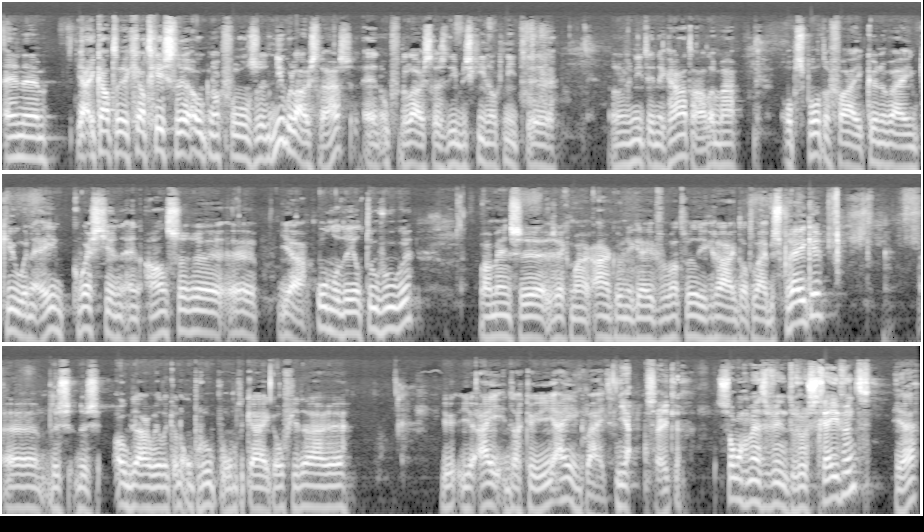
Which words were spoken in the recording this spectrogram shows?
En ehm, ja, ik had, ik had gisteren ook nog voor onze nieuwe luisteraars, en ook voor de luisteraars die misschien nog niet, eh, nog niet in de gaten hadden, maar op Spotify kunnen wij een Q&A, een question and answer eh, ja, onderdeel toevoegen. Waar mensen zeg maar aan kunnen geven wat wil je graag dat wij bespreken. Eh, dus, dus ook daar wil ik een oproep om te kijken of je daar, je, je ei, daar kun je je ei in kwijt. Ja, zeker. Sommige mensen vinden het rustgevend. Ja?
